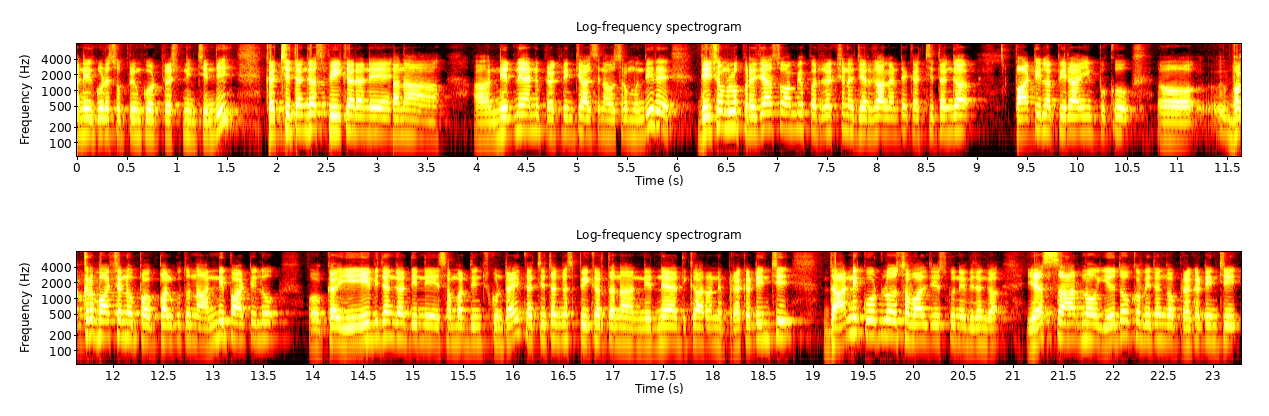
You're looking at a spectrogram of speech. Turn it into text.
అని కూడా సుప్రీంకోర్టు ప్రశ్నించింది. ఖచ్చితంగా స్పీకర్ అనే తన నిర్ణయాన్ని ప్రకటించాల్సిన అవసరం ఉంది. దేశంలో ప్రజాస్వామ్య పరిరక్షణ జరగాలంటే ఖచ్చితంగా పార్టీల ఫిరాయింపుకు వక్ర భాషను ప- పలుకుతున్న అన్ని పార్టీలు ఒక ఏ విధంగా దీన్ని సమర్థించుకుంటాయి? ఖచ్చితంగా స్పీకర్ తన నిర్ణయాధికారాన్ని ప్రకటించి దాన్ని కోర్టులో సవాల్ చేసుకునే విధంగా ఎస్ ఆర్నో ఏదో ఒక విధంగా ప్రకటించి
